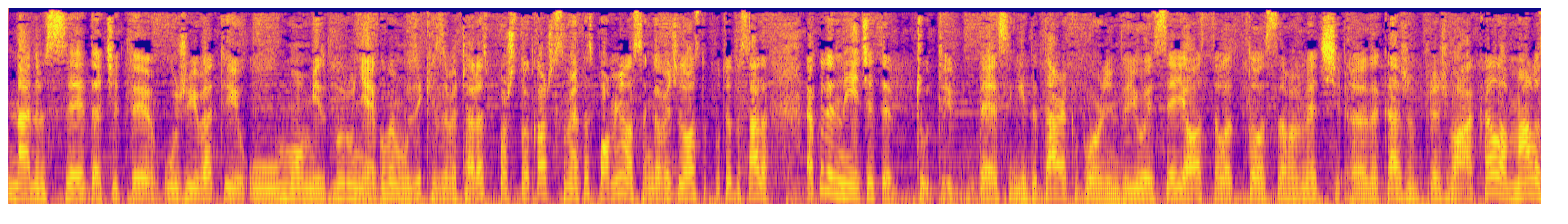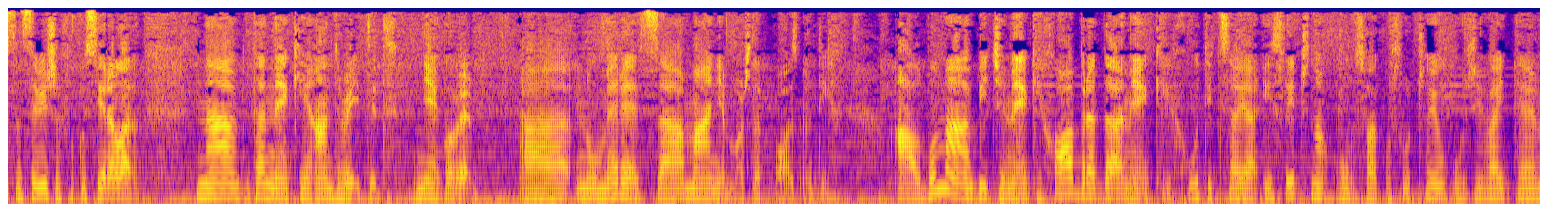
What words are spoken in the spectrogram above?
nadam se da ćete uživati u mom izboru njegove muzike za večeras, pošto kao što sam rekla, spominjala sam ga već dosta puta do sada, tako da nećete čuti Dancing in the Dark, Born in the USA i ostalo, to sam vam već, e, da kažem, prežvakala, malo sam se više fokusirala na ta neke underrated njegove a, numere sa manje možda poznatih albuma, bit će nekih obrada, nekih uticaja i slično. U svakom slučaju uživajte.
